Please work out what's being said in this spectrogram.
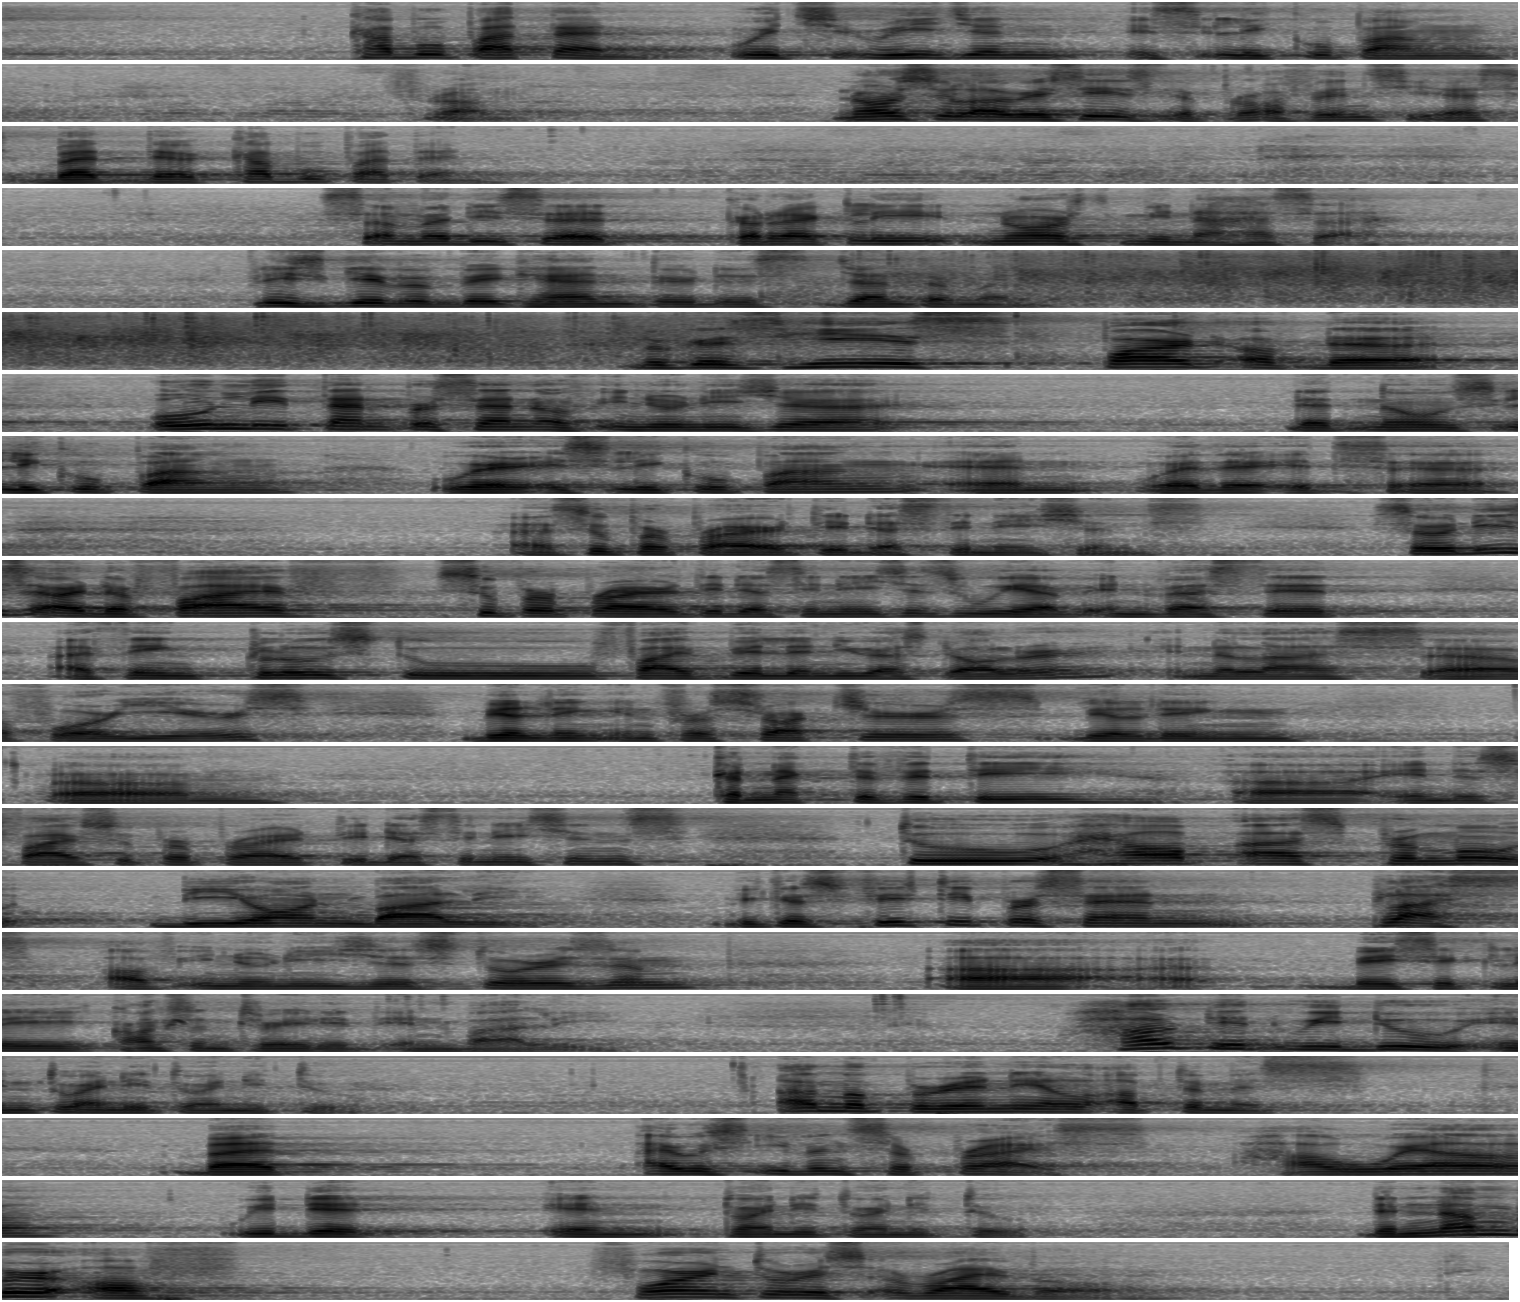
kabupaten. Which region is Likupang from? North Sulawesi is the province, yes, but the kabupaten. Somebody said correctly, North Minahasa. Please give a big hand to this gentleman. Because he is part of the only 10% of Indonesia that knows Likupang, where is Likupang, and whether it's a, a super priority destinations. So these are the five super priority destinations we have invested I think close to 5 billion US dollar in the last uh, four years, building infrastructures, building um, connectivity uh, in these five super priority destinations to help us promote beyond Bali, because 50% plus of Indonesia's tourism uh, basically concentrated in Bali. How did we do in 2022? I'm a perennial optimist. But I was even surprised how well we did in 2022. The number of foreign tourist arrival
